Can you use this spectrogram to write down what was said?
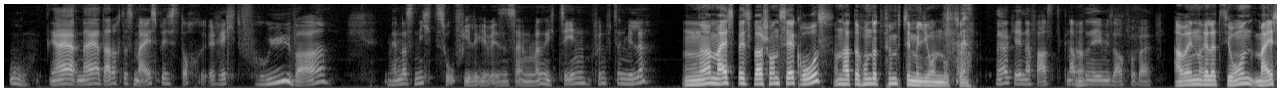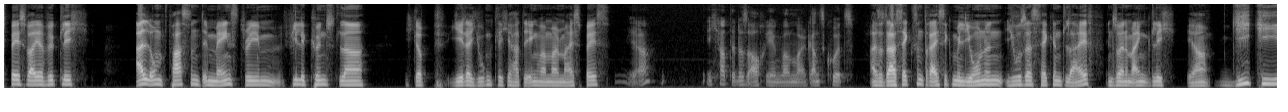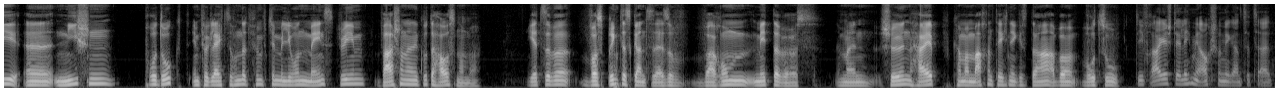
Uh, Ja, ja, naja, dadurch, dass MySpace doch recht früh war, werden das nicht so viele gewesen sein. Weiß nicht, 10, 15 Mille? Na, MySpace war schon sehr groß und hatte 115 Millionen Nutzer. ja, okay, na fast. Knapp ja. daneben ist auch vorbei. Aber in Relation, MySpace war ja wirklich allumfassend im Mainstream, viele Künstler. Ich glaube, jeder Jugendliche hatte irgendwann mal MySpace. Ja, ich hatte das auch irgendwann mal, ganz kurz. Also da 36 Millionen User Second Life in so einem eigentlich, ja, geeky äh, Nischenprodukt im Vergleich zu 115 Millionen Mainstream war schon eine gute Hausnummer. Jetzt aber, was bringt das Ganze? Also warum Metaverse? Ich meine, schön, Hype kann man machen, Technik ist da, aber wozu? Die Frage stelle ich mir auch schon die ganze Zeit.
